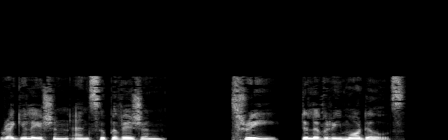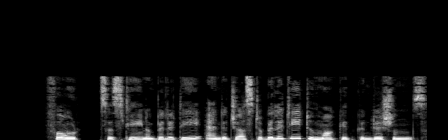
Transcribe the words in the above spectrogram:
Regulation and supervision 3. Delivery models 4. Sustainability and adjustability to market conditions.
